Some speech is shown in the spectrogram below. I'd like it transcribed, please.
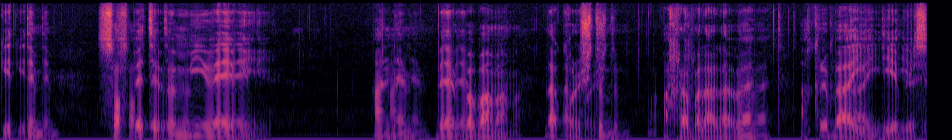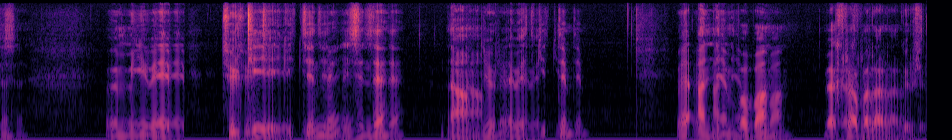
gittim. Sohbeti ümmi ve evi. Annem ve babamla konuştum. Akrabalarla ve akrabayı diyebilirsin. Ümmi ve Türkiye'ye gittin mi izinde? Naam diyor. Evet gittim. Ve annem, babam ve akrabalarım görüştüm.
